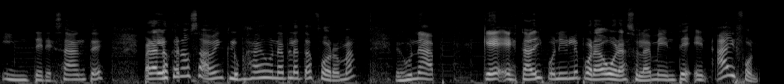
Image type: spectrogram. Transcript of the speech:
interesantes. Para los que no saben, Clubhouse es una plataforma, es una app que está disponible por ahora solamente en iPhone.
